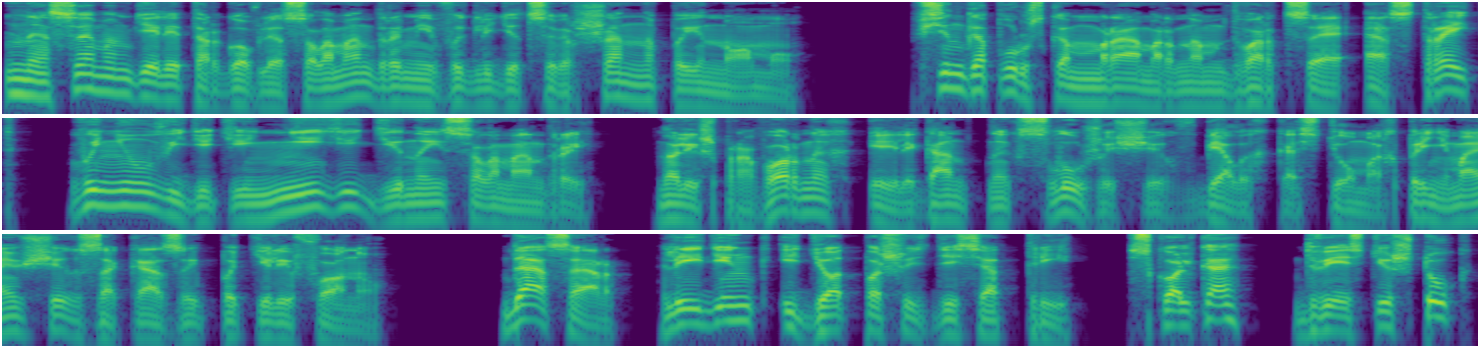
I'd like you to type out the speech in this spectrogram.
На самом деле торговля саламандрами выглядит совершенно по-иному. В сингапурском мраморном дворце Эстрейт вы не увидите ни единой саламандры, но лишь проворных и элегантных служащих в белых костюмах, принимающих заказы по телефону. «Да, сэр, лидинг идет по 63. Сколько? 200 штук?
